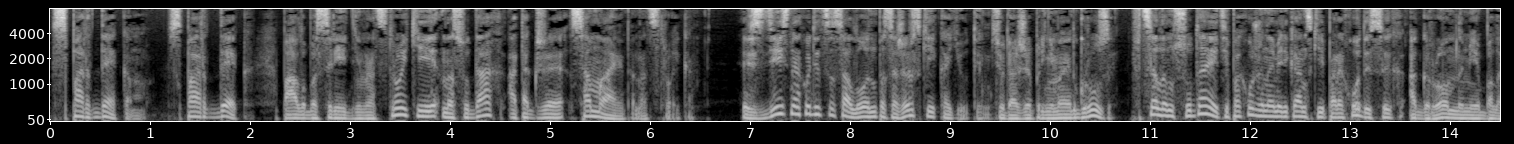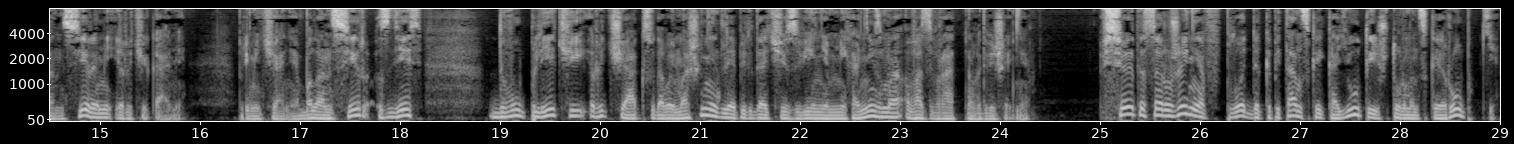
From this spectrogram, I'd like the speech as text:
спардеком, спардек, палуба средней надстройки на судах, а также сама эта надстройка. Здесь находится салон, пассажирские каюты. Сюда же принимают грузы. В целом суда эти похожи на американские пароходы с их огромными балансирами и рычагами. Примечание. Балансир здесь двуплечий рычаг судовой машине для передачи звеньям механизма возвратного движения. Все это сооружение, вплоть до капитанской каюты и штурманской рубки,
